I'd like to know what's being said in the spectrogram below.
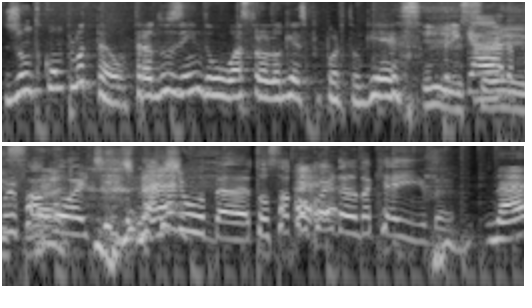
Junto com Plutão, traduzindo o astrologuês para o português, Isso, Obrigada, isso. por favor, Tite, me Né? ajuda. Tô só concordando aqui ainda. né?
